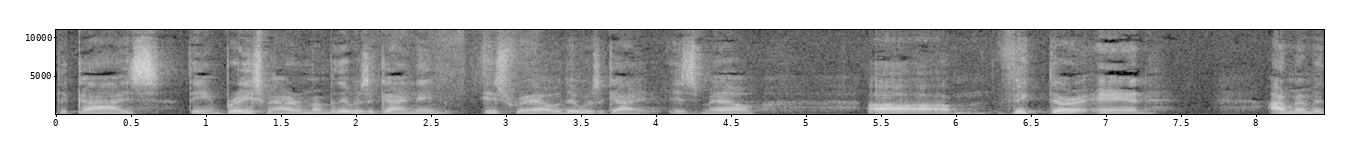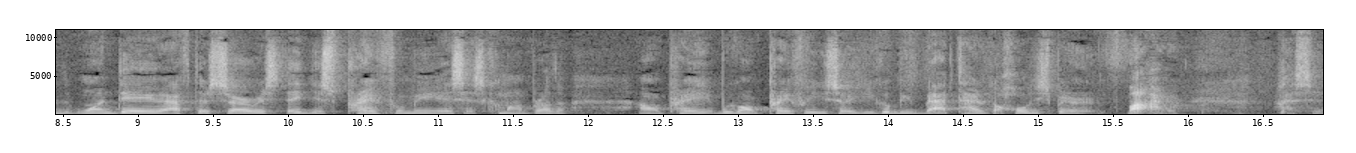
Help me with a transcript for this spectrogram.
the guys, they embraced me. I remember there was a guy named Israel, there was a guy, Ismail, um, Victor, and I remember one day after service, they just prayed for me. They says, Come on, brother, I want to pray. We're to pray for you so you could be baptized with the Holy Spirit fire. I said,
